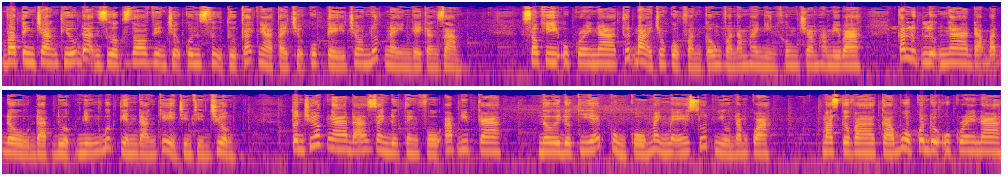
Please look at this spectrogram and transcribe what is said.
và tình trạng thiếu đạn dược do viện trợ quân sự từ các nhà tài trợ quốc tế cho nước này ngày càng giảm. Sau khi Ukraine thất bại trong cuộc phản công vào năm 2023, các lực lượng Nga đã bắt đầu đạt được những bước tiến đáng kể trên chiến trường. Tuần trước, Nga đã giành được thành phố Avdiivka, nơi được Kiev củng cố mạnh mẽ suốt nhiều năm qua. Moscow cáo buộc quân đội Ukraine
